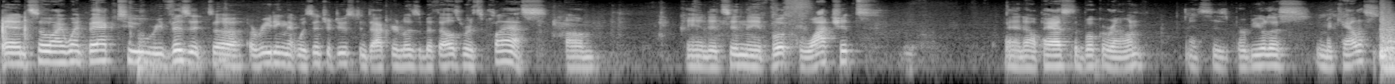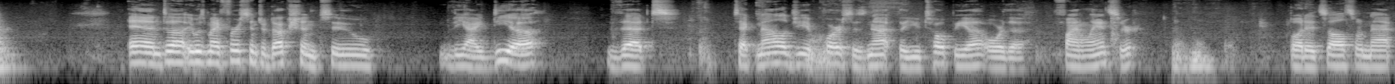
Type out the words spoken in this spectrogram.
And so I went back to revisit uh, a reading that was introduced in Dr. Elizabeth Ellsworth's class. Um, and it's in the book Watch It. And I'll pass the book around. This is Burbules McAllister. And uh, it was my first introduction to the idea that technology, of course, is not the utopia or the final answer, but it's also not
